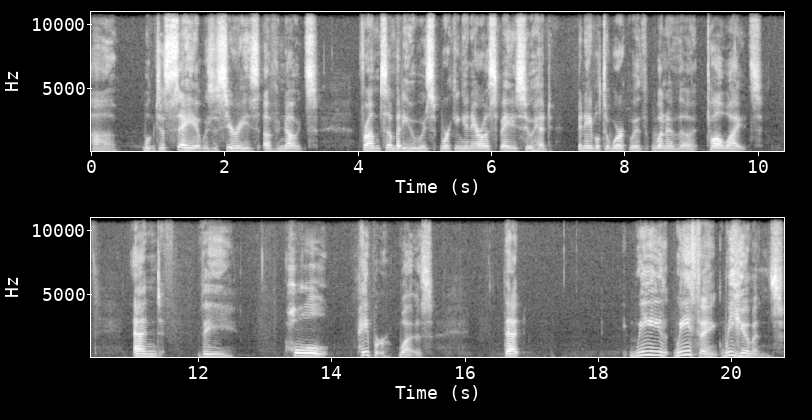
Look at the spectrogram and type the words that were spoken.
uh, we'll just say it was a series of notes from somebody who was working in aerospace who had been able to work with one of the tall whites. And the whole paper was that we, we think, we humans,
